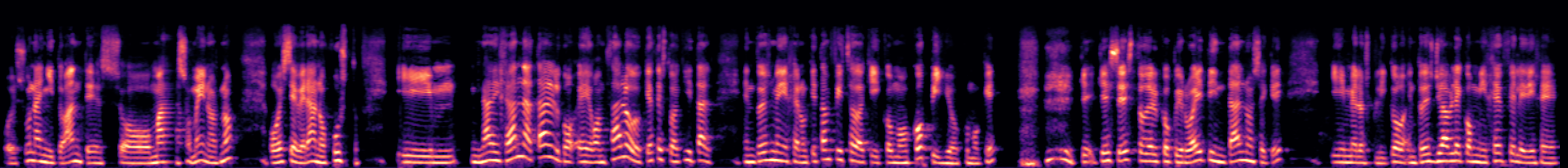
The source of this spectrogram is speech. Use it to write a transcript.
pues un añito antes o más o menos, ¿no? O ese verano justo. Y, nada, dije, anda, tal, Gonzalo, ¿qué haces tú aquí y tal? Entonces me dijeron, ¿qué te han fichado aquí? Como copy. Yo, ¿como qué? qué? es esto del copywriting, tal, no sé qué? Y me lo explicó. Entonces yo hablé con mi jefe, le dije,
